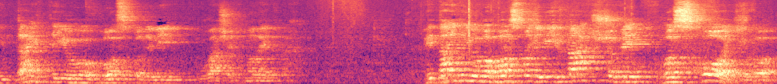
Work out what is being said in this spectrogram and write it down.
віддайте його Господові у ваших молитвах. Віддайте його Господові так, щоб Господь його,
